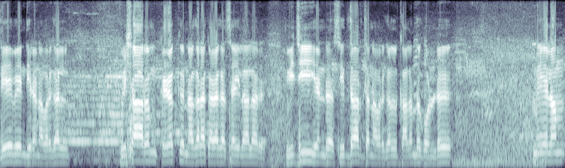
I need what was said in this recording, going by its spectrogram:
தேவேந்திரன் அவர்கள் விஷாரம் கிழக்கு நகர கழக செயலாளர் விஜி என்ற சித்தார்த்தன் அவர்கள் கலந்து கொண்டு மேலும்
